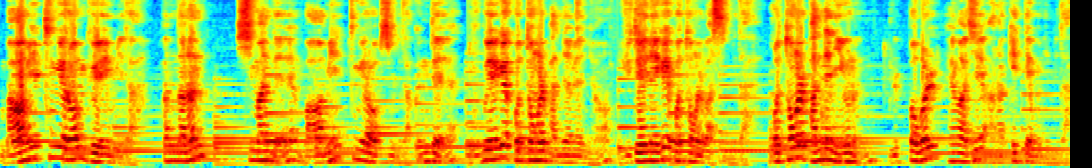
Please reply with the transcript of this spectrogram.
마음이 풍요로운 교회입니다. 환난은 심한데 마음이 풍요롭습니다. 근데 누구에게 고통을 받냐면요, 유대인에게 고통을 받습니다. 고통을 받는 이유는 율법을 행하지 않았기 때문입니다.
